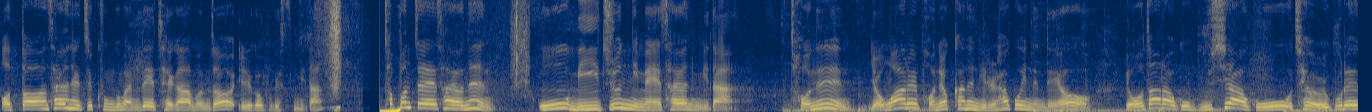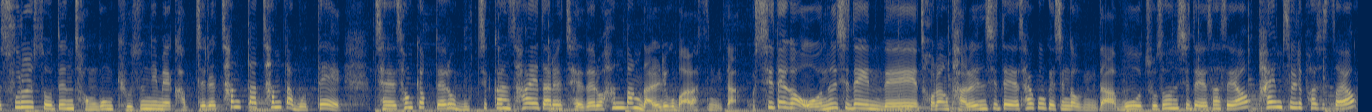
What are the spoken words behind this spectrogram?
어떤 사연일지 궁금한데 제가 먼저 읽어보겠습니다. 첫 번째 사연은 오미주님의 사연입니다. 저는 영화를 번역하는 일을 하고 있는데요. 여자라고 무시하고 제 얼굴에 술을 쏟은 전공 교수님의 갑질을 참다 참다 못해 제 성격대로 묵직한 사이다를 제대로 한 방 날리고 말았습니다. 시대가 어느 시대인데 저랑 다른 시대에 살고 계신가 봅니다. 뭐 조선 시대에 사세요? time slip 하셨어요?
